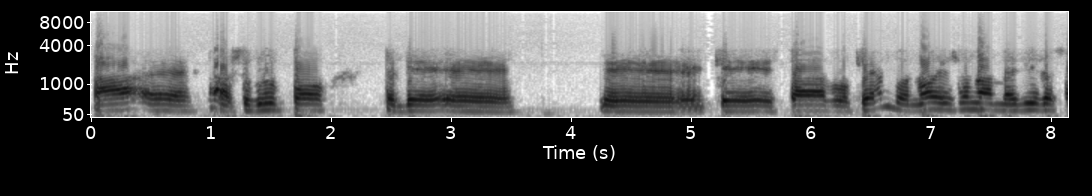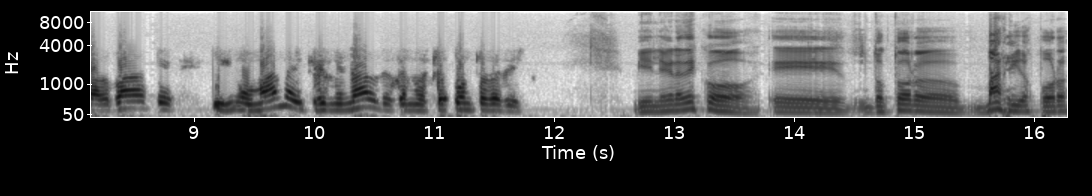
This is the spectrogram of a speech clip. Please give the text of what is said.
a, eh, a su grupo de que está ¿no? Es una medida salvaje, inhumana y criminal desde nuestro punto de vista. Bien, le agradezco, eh, doctor Barrios, por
